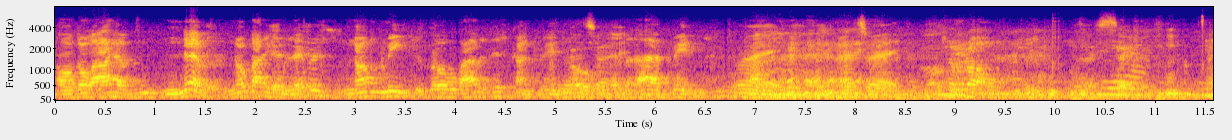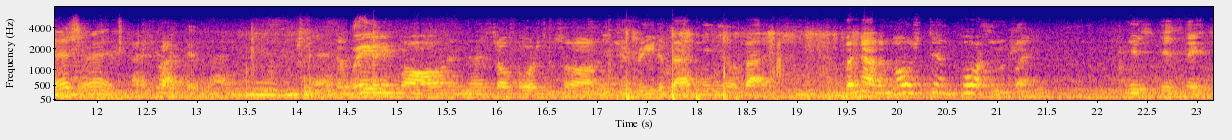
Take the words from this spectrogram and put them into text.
Although I have never, nobody has ever known me to go out of this country and go over there, but I've been. Right, that's right. So wrong. That's right. That's right. And the Wailing Wall and uh, so forth and so on that you read about in your Bible. But now the most important thing is, is this.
